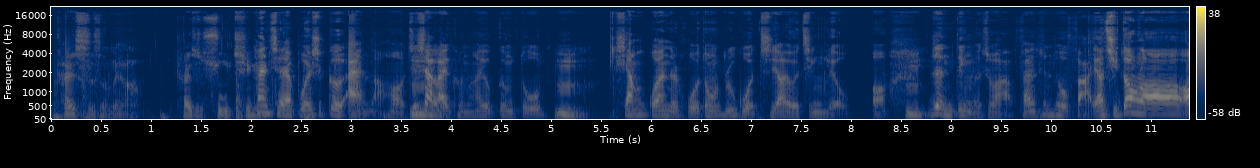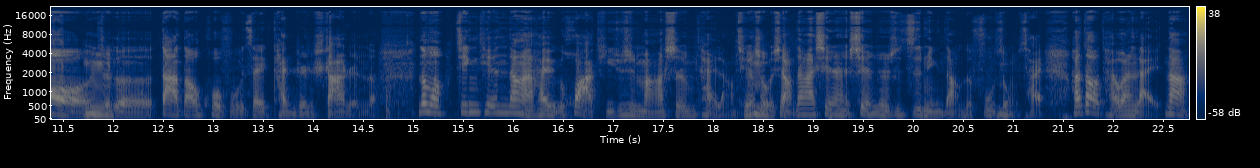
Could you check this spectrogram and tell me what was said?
开始怎么样？开始肃清。看起来不会是个案了哈，接下来可能还有更多嗯相关的活动。如果只要有金流。哦，嗯，认定了之后啊，反渗透法要启动喽。哦，嗯、这个大刀阔斧在砍人杀人了。那么今天当然还有一个话题，就是麻生太郎前首相，嗯、但他现任现任是自民党的副总裁，嗯、他到台湾来，那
